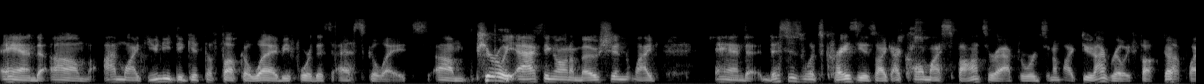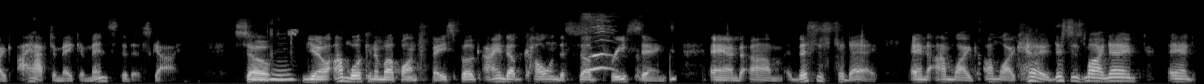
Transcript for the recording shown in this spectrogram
And um, I'm like, "You need to get the fuck away before this escalates." Um, purely acting on emotion, like. And this is what's crazy is like I call my sponsor afterwards and I'm like, dude, I really fucked up. Like I have to make amends to this guy. So, Mhm. you know, I'm looking him up on Facebook. I end up calling the sub precinct, and um, this is today. And I'm like, I'm like, hey, this is my name, and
